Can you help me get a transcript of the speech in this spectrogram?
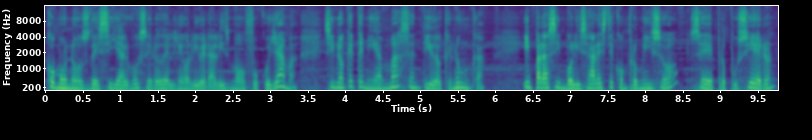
como nos decía el vocero del neoliberalismo Fukuyama, sino que tenía más sentido que nunca. Y para simbolizar este compromiso se propusieron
